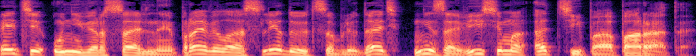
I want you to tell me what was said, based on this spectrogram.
Эти универсальные правила следует соблюдать независимо от типа аппарата.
